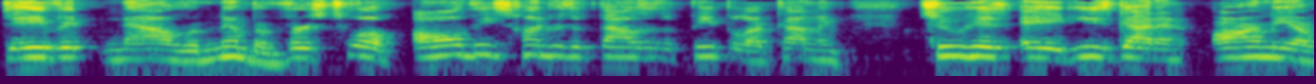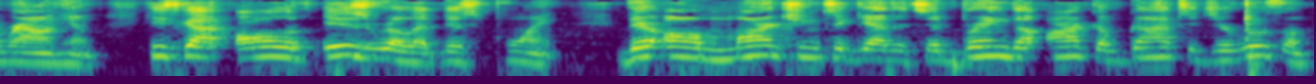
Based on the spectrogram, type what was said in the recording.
David now, remember, verse 12, all these hundreds of thousands of people are coming to his aid. He's got an army around him. He's got all of Israel at this point. They're all marching together to bring the ark of God to Jerusalem.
